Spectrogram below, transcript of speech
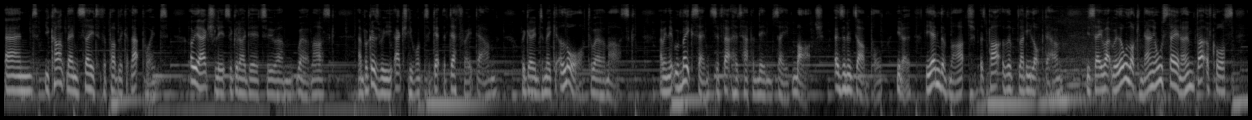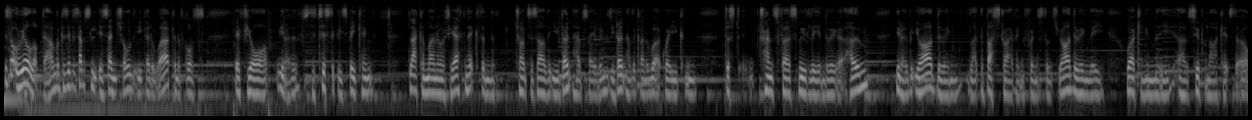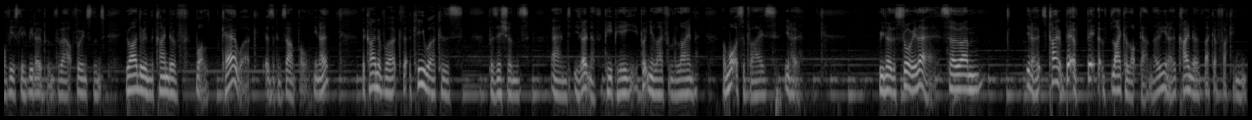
And you can't then say to the public at that point, oh, yeah, actually, it's a good idea to um, wear a mask and because we actually want to get the death rate down, we're going to make it a law to wear a mask. I mean, it would make sense if that had happened in, say, March, as an example. You know, the end of March, as part of the bloody lockdown, you say, right, we're all locking down, you're all staying home, but of course, it's not a real lockdown because if it's absolutely essential that you go to work, and of course, if you're, you know, statistically speaking, black and minority ethnic, then the chances are that you don't have savings, you don't have the kind of work where you can just transfer smoothly and doing it at home, you know, but you are doing like the bus driving, for instance, you are doing the working in the uh, supermarkets that are obviously been open throughout, for instance, you are doing the kind of, well, care work as an example, you know, the kind of work that a key workers positions and you don't have the PPE, you're putting your life on the line and what a surprise, you know. we know the story there. So, um, you know, it's kind of bit of bit of like a lockdown, though. You know, kind of like a fucking,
